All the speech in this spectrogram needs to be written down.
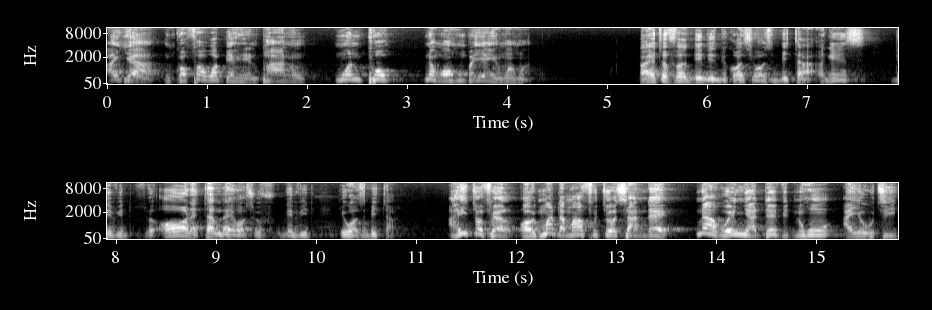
ayɛ a nkɔfo a wɔbɛn hɛn paa no wɔn mpo na wɔn ho bɛyɛ yɛn nwanwa Ahithophel did this because he was bitter against David. All the time that he was with David, he was bitter. ahitofel ɔma dama afotuo san dɛ na wɔanya david no ho ayɛwodzi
